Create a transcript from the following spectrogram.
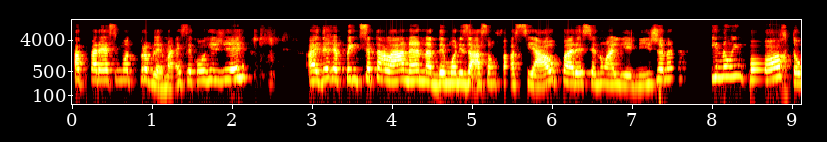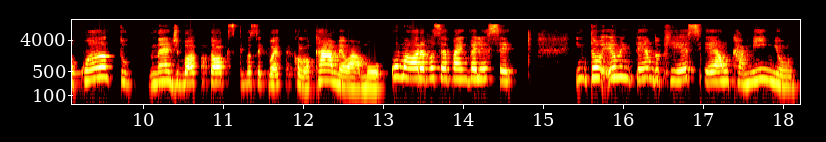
aparece um outro problema. Aí você corrige ele, aí de repente você tá lá, né, na demonização facial, parecendo um alienígena, e não importa o quanto, né, de botox que você vai colocar, meu amor, uma hora você vai envelhecer. Então, eu entendo que esse é um caminho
